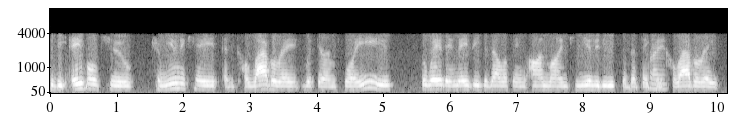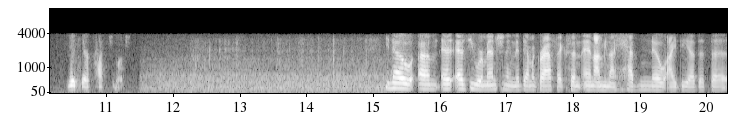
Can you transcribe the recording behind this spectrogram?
to be able to communicate and collaborate with their employees the way they may be developing online communities so that they right. can collaborate with their customers. You know, um, as you were mentioning the demographics, and, and I mean, I had no idea that the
